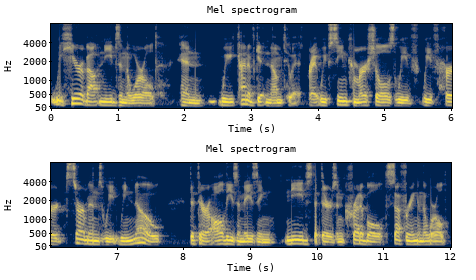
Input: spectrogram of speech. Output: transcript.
we hear about needs in the world and we kind of get numb to it, right? We've seen commercials, we've we've heard sermons, we we know that there are all these amazing needs, that there's incredible suffering in the world,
